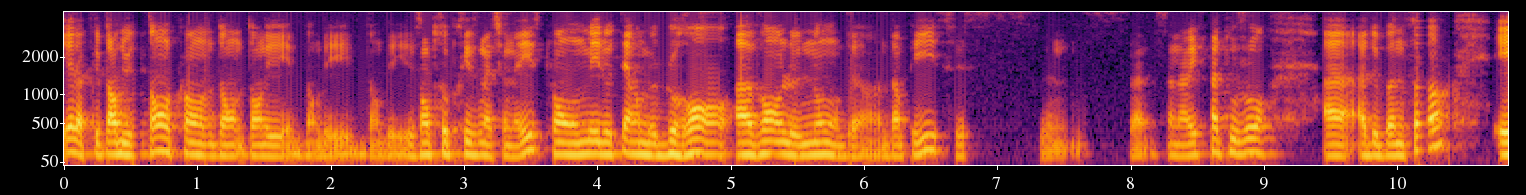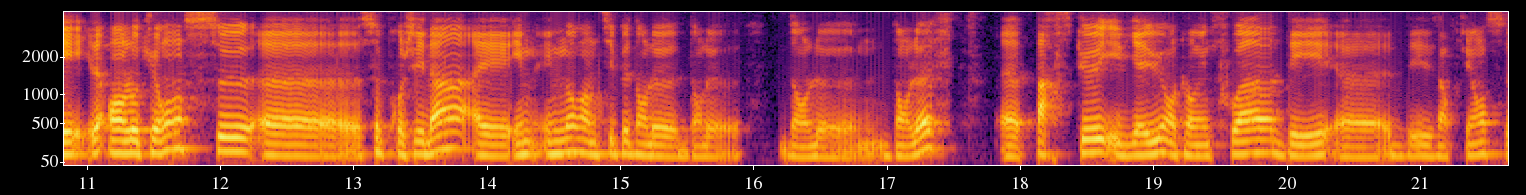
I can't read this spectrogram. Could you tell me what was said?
la plupart du temps, quand dans, les, dans, des entreprises nationalistes, quand on met le terme grand avant le nom d'un pays, ça, n'arrive pas toujours à, de bonnes fins. Et en l'occurrence, ce, ce projet-là est, mort un petit peu dans le dans le dans le dans l'œuf parce qu'il y a eu encore une fois des, des influences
